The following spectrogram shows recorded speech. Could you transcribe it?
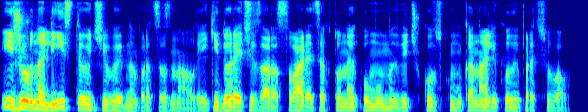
І журналісти, очевидно, про це знали, які, до речі, зараз сваряться, хто на якому Медведчуковському каналі коли працював.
